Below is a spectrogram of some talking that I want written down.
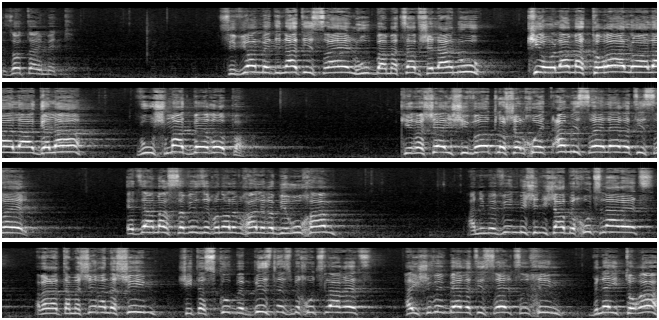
זאת האמת. צביון מדינת ישראל הוא במצב שלנו כי עולם התורה לא עלה על העגלה והושמד באירופה. כי ראשי הישיבות לא שלחו את עם ישראל לארץ ישראל. את זה אמר סבי זיכרונו לברכה לרבי ירוחם. אני מבין מי שנשאר בחוץ לארץ, אבל אתה משאיר אנשים שהתעסקו בביזנס בחוץ לארץ. היישובים בארץ ישראל צריכים בני תורה,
